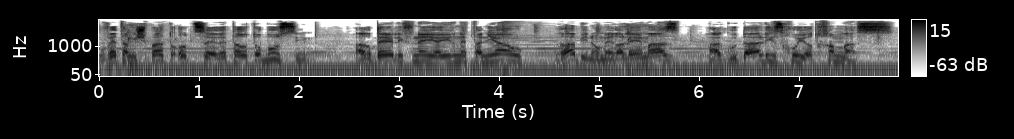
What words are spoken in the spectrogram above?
ובית המשפט עוצר את האוטובוסים. הרבה לפני יאיר נתניהו, רבין אומר עליהם אז, האגודה לזכויות חמאס.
